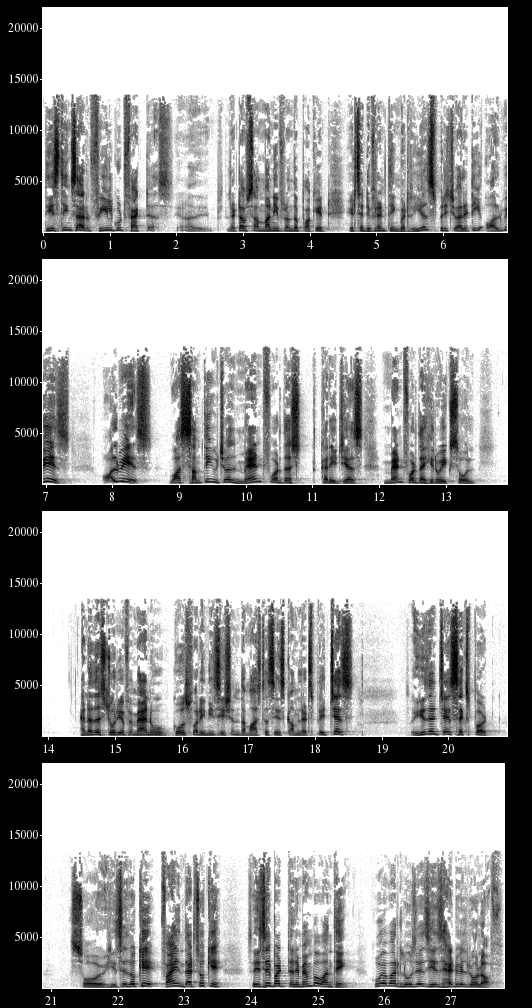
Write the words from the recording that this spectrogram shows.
These things are feel good factors. You know, let off some money from the pocket, it's a different thing. But real spirituality always, always was something which was meant for the courageous, meant for the heroic soul Another story of a man who goes for initiation, the master says, Come, let's play chess. So he's a chess expert. So he says, Okay, fine, that's okay. So he says, But remember one thing whoever loses, his head will roll off.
